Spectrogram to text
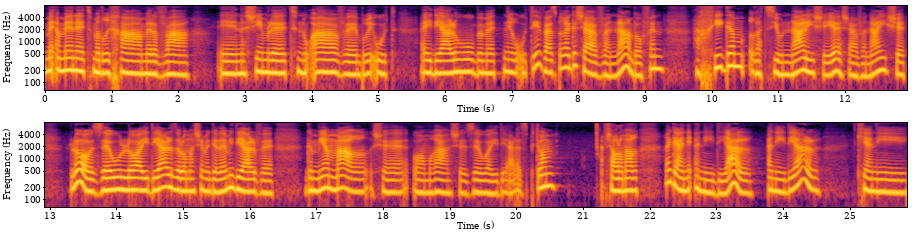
מאמנת, מדריכה, מלווה, אה, נשים לתנועה ובריאות? האידיאל הוא באמת נראותי, ואז ברגע שההבנה, באופן הכי גם רציונלי שיש, ההבנה היא שלא, זהו לא האידיאל, זה לא מה שמגלם אידיאל, וגם מי אמר ש... או אמרה שזהו האידיאל, אז פתאום אפשר לומר, רגע, אני, אני אידיאל, אני אידיאל, כי אני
